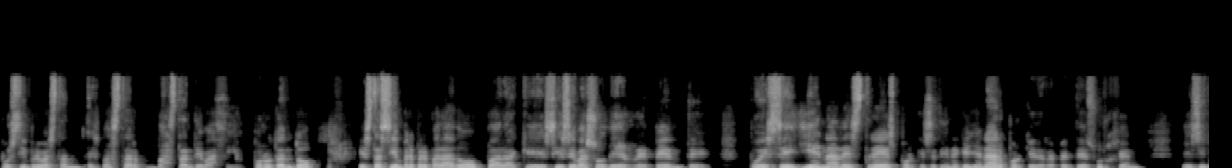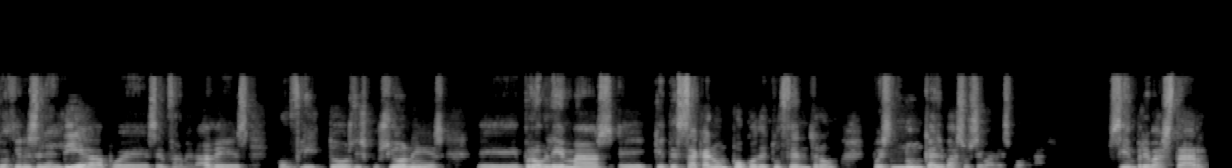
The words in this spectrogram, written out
pues siempre va a, estar, va a estar bastante vacío. Por lo tanto, está siempre preparado para que si ese vaso de repente pues se llena de estrés porque se tiene que llenar, porque de repente surgen eh, situaciones en el día, pues enfermedades, conflictos, discusiones, eh, problemas eh, que te sacan un poco de tu centro, pues nunca el vaso se va a desbordar siempre va a estar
